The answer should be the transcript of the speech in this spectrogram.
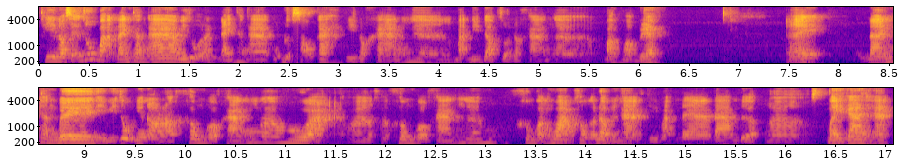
Thì nó sẽ giúp bạn đánh thằng A ví dụ là đánh thằng A cũng được 6k vì nó kháng ờ, bạn đi độc rồi nó kháng ờ, băng hỏa nguyên đấy đánh thằng B thì ví dụ như nó là không có kháng ờ, hỏa ờ, và không có kháng ờ, không kháng hỏa, không có độc chẳng hạn, thì bạn đam được 7k chẳng hạn.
